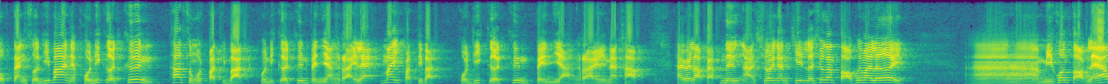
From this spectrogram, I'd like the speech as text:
ตกแต่งสวนที่บ้านเนี่ยผลที่เกิดขึ้น ถ้าสมมติปฏิบัติผลที่เกิดขึ้นเป็นอย่างไร และไม่ปฏิบัติผลที่เกิดขึ้นเป็นอย่างไรนะครับ ให้เวลาแป๊บหนึ่งอะช่วยกันคิดแล้วช่วยกันตอบขึ้นมาเลยอ่ามีคนตอบแล้ว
